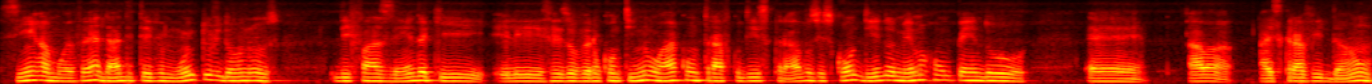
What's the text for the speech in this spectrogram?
Sim, Ramon, é verdade. Teve muitos donos de fazenda que eles resolveram continuar com o tráfico de escravos escondido, mesmo rompendo é, a, a escravidão,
